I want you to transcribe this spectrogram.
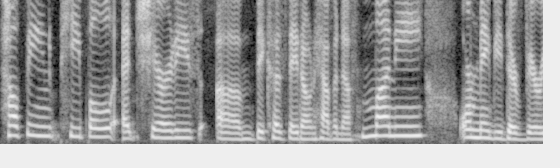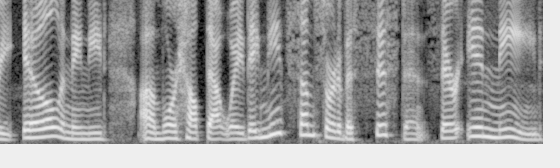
helping people at charities um, because they don't have enough money, or maybe they're very ill and they need uh, more help that way. They need some sort of assistance, they're in need.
